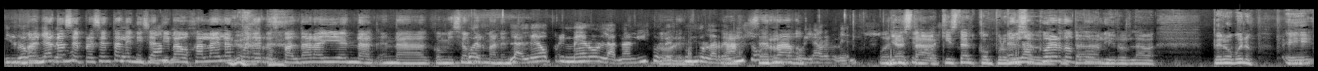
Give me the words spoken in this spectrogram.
Y luego Mañana se presenta la iniciativa, ojalá y la pueda respaldar ahí en la, en la comisión pues, permanente. La leo primero, la analizo, la estudio, la reviso. cerrado. ya, ya, está, aquí está el compromiso el acuerdo de la Miroslava. Pero bueno, eh,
